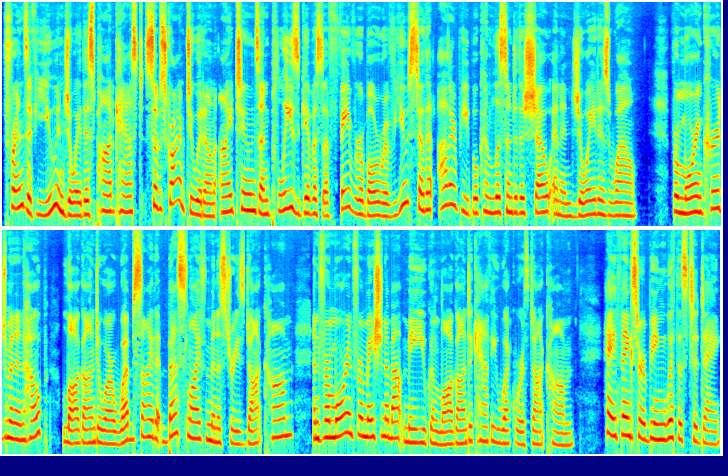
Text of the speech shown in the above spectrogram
Friends, if you enjoy this podcast, subscribe to it on iTunes and please give us a favorable review so that other people can listen to the show and enjoy it as well. For more encouragement and hope, log on to our website at bestlifeministries.com. And for more information about me, you can log on to kathyweckworth.com. Hey, thanks for being with us today.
